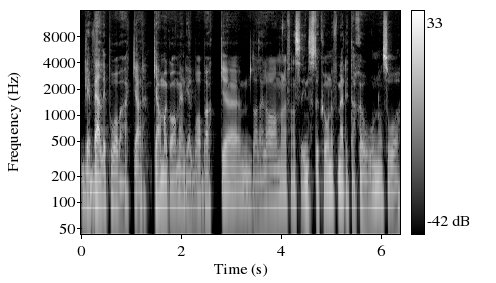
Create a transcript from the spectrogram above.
blev väldigt påverkad. Gamma gav mig en del bra böcker, Dalai Lama, det fanns instruktioner för meditation och så.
